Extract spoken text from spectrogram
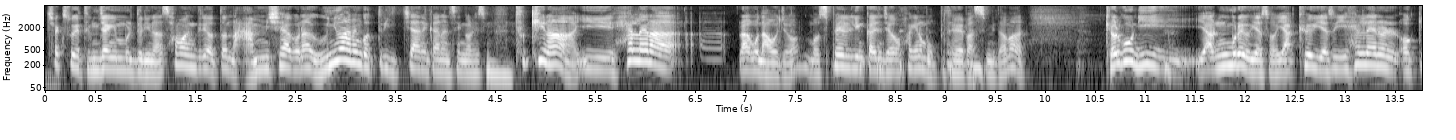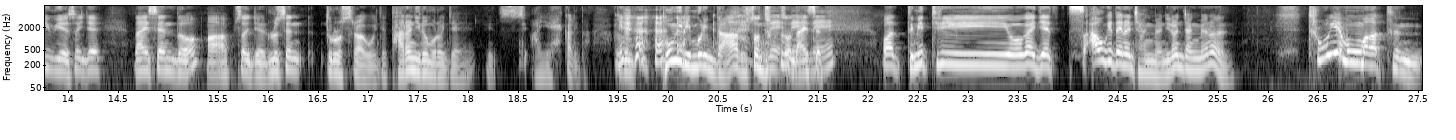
책 속의 등장인물들이나 상황들이 어떤 암시하거나 은유하는 것들이 있지 않을까 하는 생각을 했습니다. 특히나 이 헬레나라고 나오죠. 뭐 스펠링까지 제가 확인을 못 해봤습니다만 결국 이 약물에 의해서 약효에 의해서 이 헬렌을 얻기 위해서 이제 라이센더 아, 앞서 이제 루센드로스라고 이제 다른 이름으로 이제 아 이게 헷갈린다. 동일 인물입니다. 루센드로스 네, 네, 라이센 네. 와 드미트리오가 이제 싸우게 되는 장면 이런 장면은 트로이의 목마 같은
